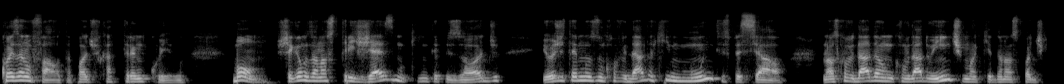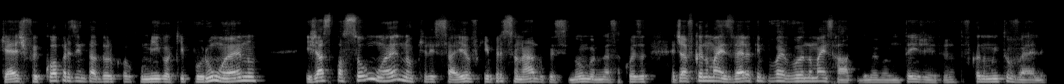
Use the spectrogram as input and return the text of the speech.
Coisa não falta, pode ficar tranquilo. Bom, chegamos ao nosso 35 episódio e hoje temos um convidado aqui muito especial. Nosso convidado é um convidado íntimo aqui do nosso podcast, foi co-apresentador comigo aqui por um ano e já se passou um ano que ele saiu, fiquei impressionado com esse número, nessa coisa. A gente vai ficando mais velho, o tempo vai voando mais rápido, meu irmão, não tem jeito, eu já tô ficando muito velho.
